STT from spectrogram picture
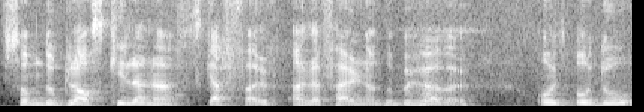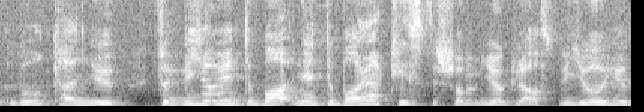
Som då glaskillarna skaffar alla färgerna de behöver. Och, och då, då kan ju, för vi gör ju inte det är inte bara artister som gör glas, vi gör ju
